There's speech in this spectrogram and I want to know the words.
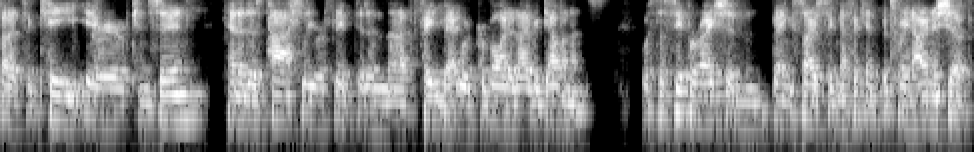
but it's a key area of concern and it is partially reflected in the feedback we've provided over governance. With the separation being so significant between ownership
